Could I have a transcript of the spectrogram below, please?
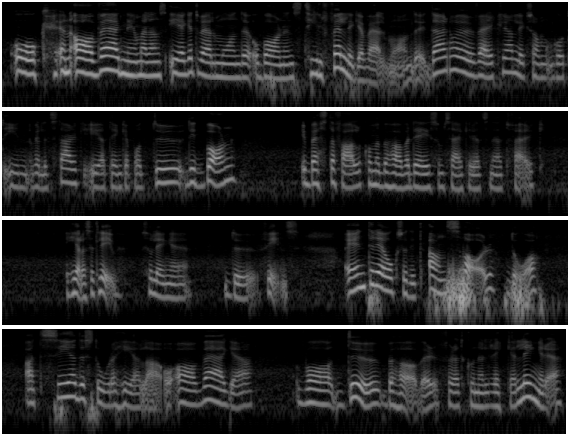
Och en avvägning mellan ens eget välmående och barnens tillfälliga välmående. Där har jag verkligen liksom gått in väldigt starkt i att tänka på att du, ditt barn i bästa fall kommer behöva dig som säkerhetsnätverk hela sitt liv så länge du finns. Är inte det också ditt ansvar då att se det stora hela och avväga vad du behöver för att kunna räcka längre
